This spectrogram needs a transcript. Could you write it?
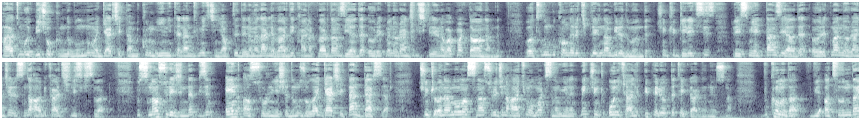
Hayatım boyu birçok kurumda bulundum ve gerçekten bir kurumu iyi nitelendirmek için yaptığı denemelerle verdiği kaynaklardan ziyade öğretmen-öğrenci ilişkilerine bakmak daha önemli. Ve Atılım bu konuda rakiplerinden bir adım önde. Çünkü gereksiz resmiyetten ziyade öğretmenle öğrenci arasında abi kardeş ilişkisi var. Bu sınav sürecinde bizim en az sorun yaşadığımız olay gerçekten dersler. Çünkü önemli olan sınav sürecine hakim olmak, sınavı yönetmek. Çünkü 12 aylık bir periyotta tekrarlanıyor sınav. Bu konuda bir atılımda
